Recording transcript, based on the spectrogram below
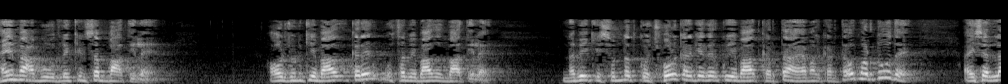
ہے معبود لیکن سب باطل ہے اور جو ان کی عبادت کرے، وہ سب عبادت باطل ہے نبی کی سنت کو چھوڑ کر کے اگر کوئی بات کرتا ہے، عمل کرتا ہے، وہ مردود ہے۔ ایسے اللہ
